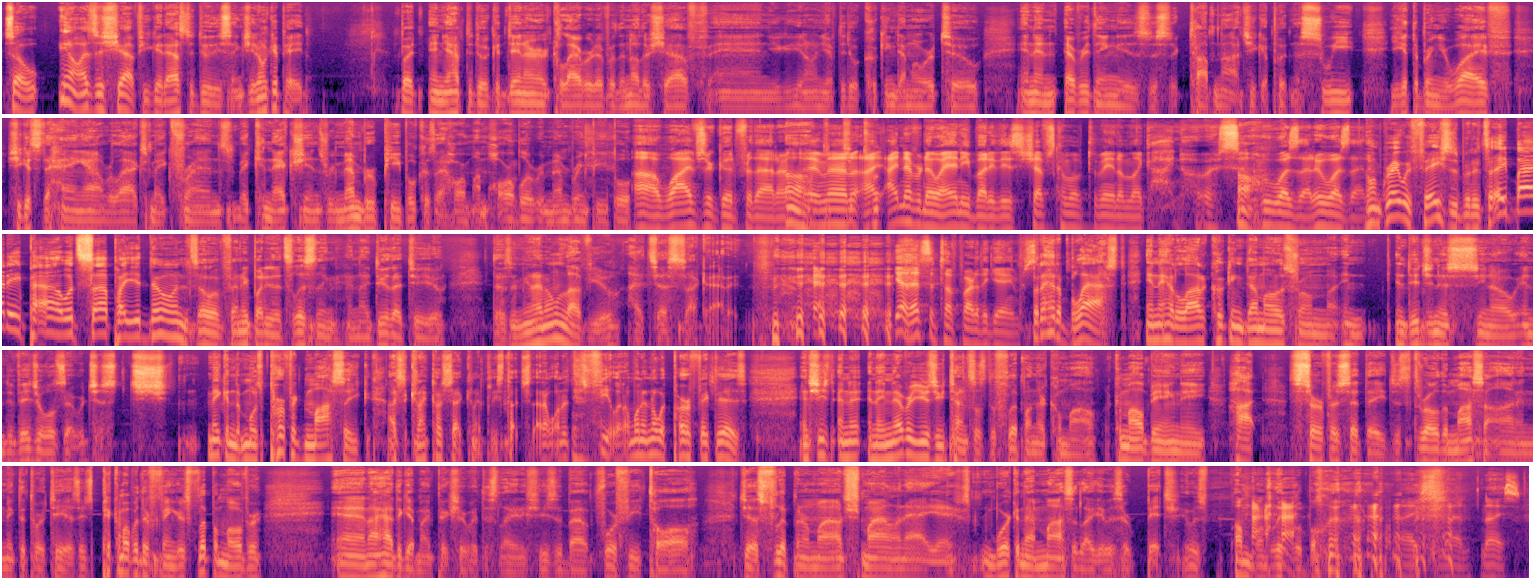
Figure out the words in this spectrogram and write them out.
So you know, as a chef, you get asked to do these things. You don't get paid, but and you have to do a good dinner collaborative with another chef, and you you know you have to do a cooking demo or two, and then everything is just like top notch. You get put in a suite. You get to bring your wife. She gets to hang out, relax, make friends, make connections, remember people because I'm horrible at remembering people. Uh, wives are good for that, aren't Oh, they, man? I, I never know anybody. These chefs come up to me and I'm like, I know. So, Oh. Who was that? Who was that? I'm great with faces, but it's hey buddy, pal, what's up? How you doing? So if anybody that's listening and I do that to you, doesn't mean I don't love you. I just suck at it. yeah, that's the tough part of the game. But I had a blast, and they had a lot of cooking demos from uh, in, indigenous, you know, individuals that were just sh- making the most perfect masa. You could, I said, "Can I touch that? Can I please touch that? I want to just feel it. I want to know what perfect is." And she's and they, and they never use utensils to flip on their comal. Comal being the hot surface that they just throw the masa on and make the tortillas. They just pick them up with their fingers, flip them over. And I had to get my picture with this lady. She's about four feet tall, just flipping her mouth, smiling at you, working that masa like it was her bitch. It was unbelievable. nice, man. Nice.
